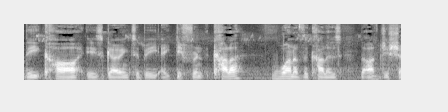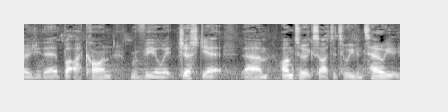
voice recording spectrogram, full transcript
the car is going to be a different colour. One of the colours that I've just showed you there, but I can't reveal it just yet. Um, I'm too excited to even tell you,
